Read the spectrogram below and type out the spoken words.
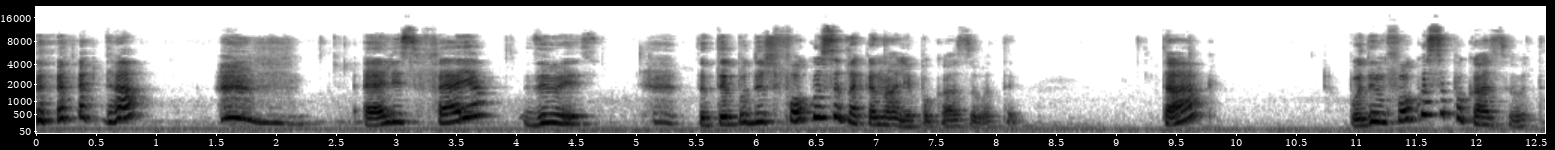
Да? Еліс фея? Дивись. То ти будеш фокуси на каналі показувати. Так? Будемо фокуси показувати?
